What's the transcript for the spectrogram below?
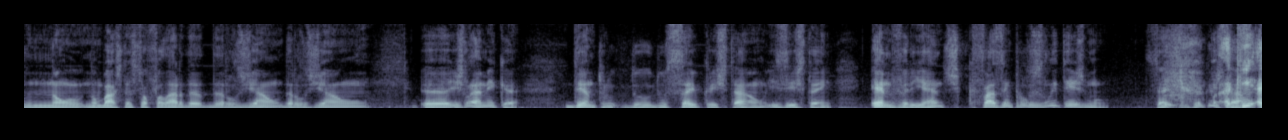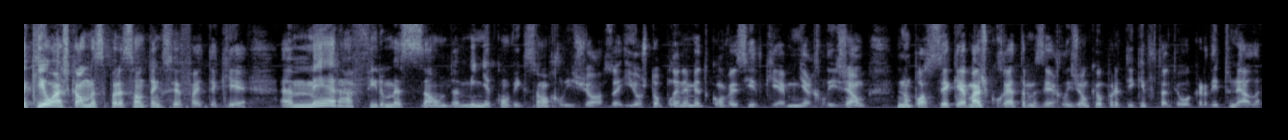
não, não basta só falar da, da religião, da religião uh, islâmica. Dentro do, do seio cristão existem N variantes que fazem proselitismo. Aqui, aqui eu acho que há uma separação que tem que ser feita, que é a mera afirmação da minha convicção religiosa, e eu estou plenamente convencido que é a minha religião, não posso dizer que é a mais correta, mas é a religião que eu pratico e, portanto, eu acredito nela.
